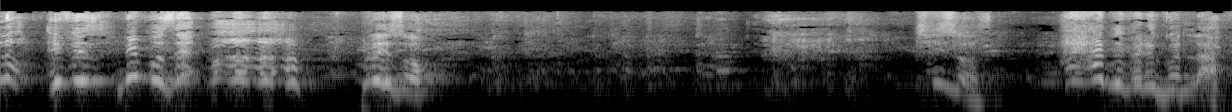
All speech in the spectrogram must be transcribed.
no, if it's, people say, uh, please, oh. Jesus, I had a very good laugh.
